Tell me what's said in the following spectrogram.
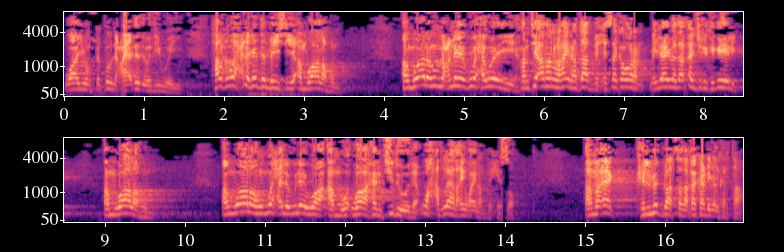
Waa yunfiquun caadadoodii weeye halkan waxa laga dambaysiiyey amwaalahum. Amwaalahum macnaheedu waxa weeye hanti adan lahayn haddaad bixiso ka waran ma ilahay baad ajri kaga heli. Amwaalahum amwaalahum waxa lagu leeyay waa hantidooda waxaad leedahay waa inaad bixiso. Ama eeg kelmad baad sadaqa ka dhigan kartaa.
